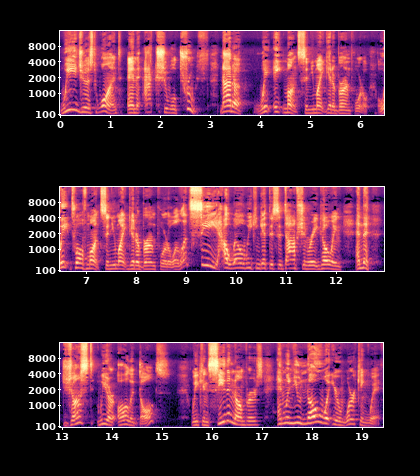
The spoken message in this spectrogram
We just want an actual truth, not a Wait eight months and you might get a burn portal. Wait 12 months and you might get a burn portal. Well, let's see how well we can get this adoption rate going. And then just, we are all adults. We can see the numbers. And when you know what you're working with,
